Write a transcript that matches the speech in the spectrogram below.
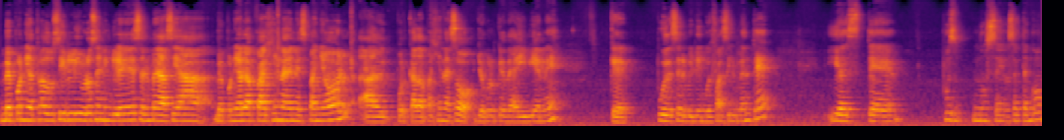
Me ponía a traducir libros en inglés, él me hacía, me ponía la página en español al- por cada página, eso yo creo que de ahí viene, que pude ser bilingüe fácilmente. Y este, pues no sé, o sea, tengo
